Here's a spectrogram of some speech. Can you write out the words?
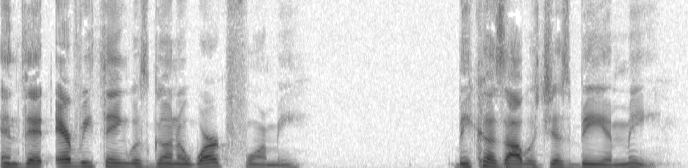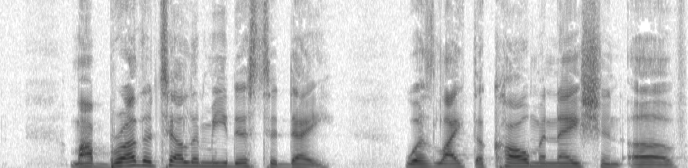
and that everything was going to work for me because I was just being me. My brother telling me this today was like the culmination of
